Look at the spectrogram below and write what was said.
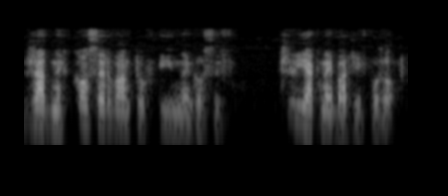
Żadnych konserwantów i innego syfu, czyli jak najbardziej w porządku.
